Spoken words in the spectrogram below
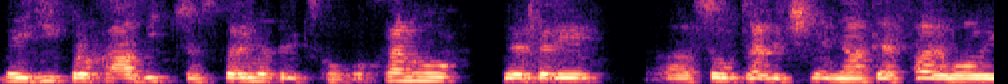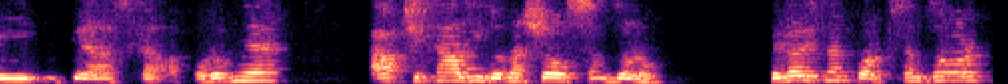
nejdřív prochází přes perimetrickou ochranu, kde tedy jsou tradičně nějaké firewally, IPS a podobně a přichází do našeho senzoru. Fidelis Network senzor,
